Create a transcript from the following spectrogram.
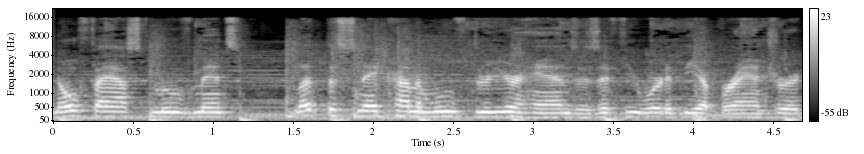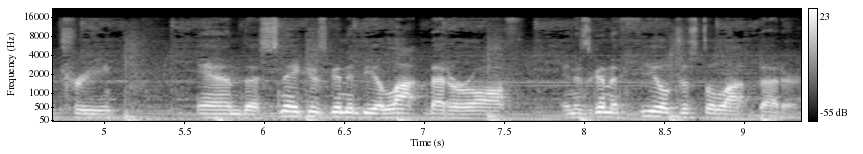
no fast movements. Let the snake kind of move through your hands as if you were to be a branch or a tree, and the snake is going to be a lot better off and is going to feel just a lot better.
